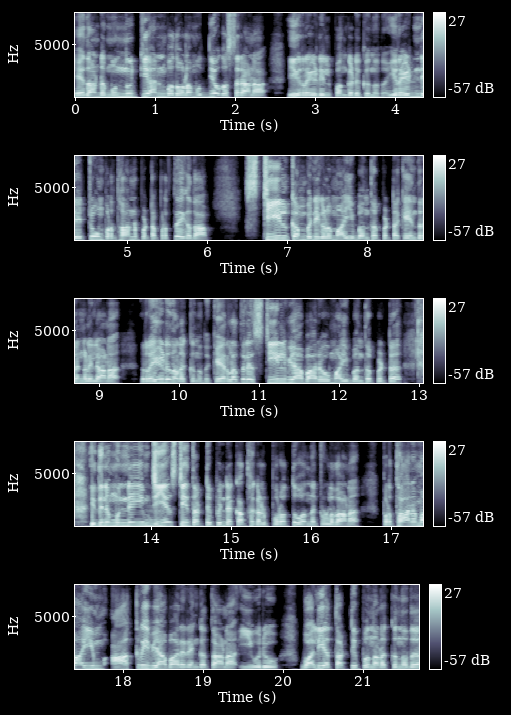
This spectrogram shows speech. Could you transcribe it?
ഏതാണ്ട് മുന്നൂറ്റി അൻപതോളം ഉദ്യോഗസ്ഥരാണ് ഈ റെയ്ഡിൽ പങ്കെടുക്കുന്നത്. ഈ റെയ്ഡിന്റെ ഏറ്റവും പ്രധാനപ്പെട്ട പ്രത്യേകത സ്റ്റീൽ കമ്പനികളുമായി ബന്ധപ്പെട്ട കേന്ദ്രങ്ങളിലാണ് റെയ്ഡ് നടക്കുന്നത്. കേരളത്തിലെ സ്റ്റീൽ വ്യാപാരവുമായി ബന്ധപ്പെട്ട് ഇതിനു മുന്നേയും ജി എസ് ടി തട്ടിപ്പിന്റെ കഥകൾ പുറത്തു വന്നിട്ടുള്ളതാണ്. പ്രധാനമായും ആക്രി വ്യാപാര രംഗത്താണ് ഈ ഒരു വലിയ തട്ടിപ്പ് നടക്കുന്നത്.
